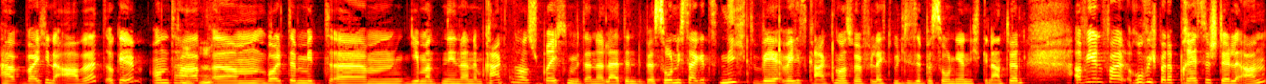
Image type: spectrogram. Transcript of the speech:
hab, war ich in der Arbeit, okay, und hab, Mhm. ähm, wollte mit ähm, jemandem in einem Krankenhaus sprechen, mit einer leitenden Person. Ich sage jetzt nicht, wer, welches Krankenhaus, weil vielleicht will diese Person ja nicht genannt werden. Auf jeden Fall rufe ich bei der Pressestelle an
